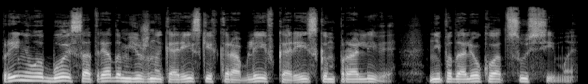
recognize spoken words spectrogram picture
приняло бой с отрядом южнокорейских кораблей в Корейском проливе, неподалеку от Сусимы.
